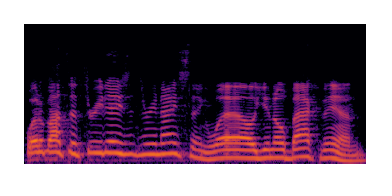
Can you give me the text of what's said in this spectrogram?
What about the three days and three nights thing? Well, you know, back then,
